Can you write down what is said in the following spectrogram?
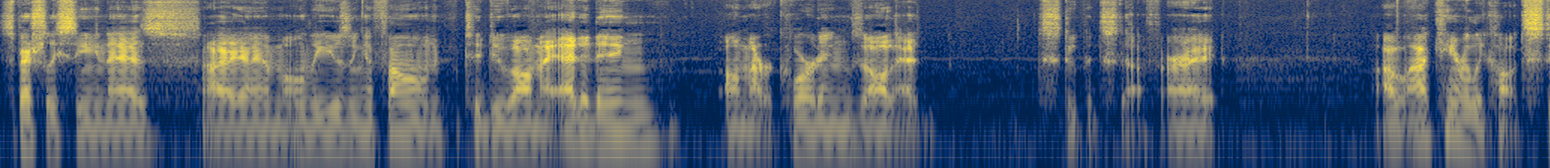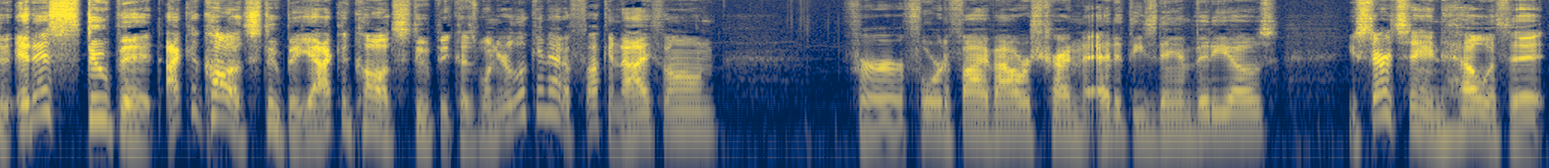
Especially seeing as I am only using a phone to do all my editing, all my recordings, all that stupid stuff. All right. I, I can't really call it stupid. It is stupid. I could call it stupid. Yeah, I could call it stupid because when you're looking at a fucking iPhone for four to five hours trying to edit these damn videos, you start saying hell with it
